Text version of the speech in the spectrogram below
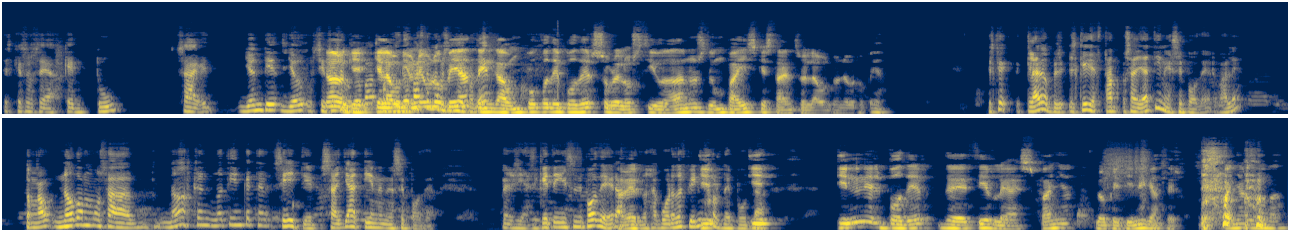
es que eso sea, que tú, o sea, yo entiendo, yo si Claro, que, Europa- que la Unión Europa Europea tenga un poco de poder sobre los ciudadanos de un país que está dentro de la Unión Europea. Es que, claro, pues es que ya está, o sea, ya tiene ese poder, ¿vale? No vamos a. No, es que no tienen que tener. Sí, tiene- o sea, ya tienen ese poder. Pero ya sí que tienen ese poder, A a ver, los acuerdos bien hijos de puta. ti- Tienen el poder de decirle a España lo que tiene que hacer. Que España lo haga.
